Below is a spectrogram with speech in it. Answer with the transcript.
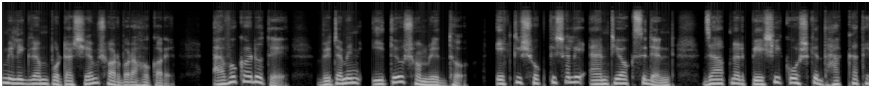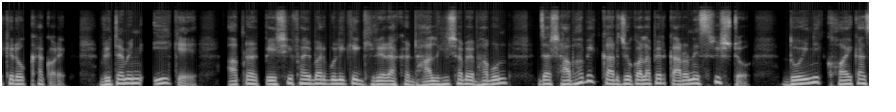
মিলিগ্রাম পটাশিয়াম সরবরাহ করে। অ্যাভোকাডোতে ভিটামিন ইতেও সমৃদ্ধ, একটি শক্তিশালী অ্যান্টিঅক্সিডেন্ট যা আপনার পেশি কোষকে ধাক্কা থেকে রক্ষা করে। ভিটামিন ইকে আপনার পেশি ফাইবারগুলিকে ঘিরে রাখা ঢাল হিসাবে ভাবুন, যা স্বাভাবিক কার্যকলাপের কারণে সৃষ্ট, দৈনিক ক্ষয়কাজ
